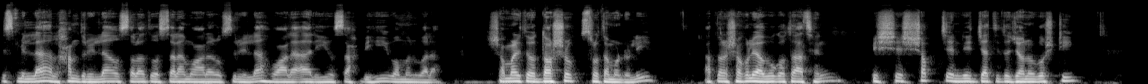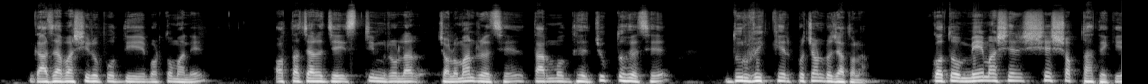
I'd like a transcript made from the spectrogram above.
বিসমিল্লাহ, আলহামদুলিল্লাহ ওসালাত ওসালাম আলা রসুলিল্লাহ ওয়ালা ও সাহবিহি ওয়ালা। সম্মানিত দর্শক, শ্রোতা মণ্ডলী, আপনারা সকলে অবগত আছেন, বিশ্বের সবচেয়ে নির্যাতিত জনগোষ্ঠী গাজাবাসীর উপর দিয়ে বর্তমানে অত্যাচারের যে স্টিম রোলার চলমান রয়েছে, তার মধ্যে যুক্ত হয়েছে দুর্ভিক্ষের প্রচণ্ড যাতনা। গত মে মাসের শেষ সপ্তাহ থেকে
